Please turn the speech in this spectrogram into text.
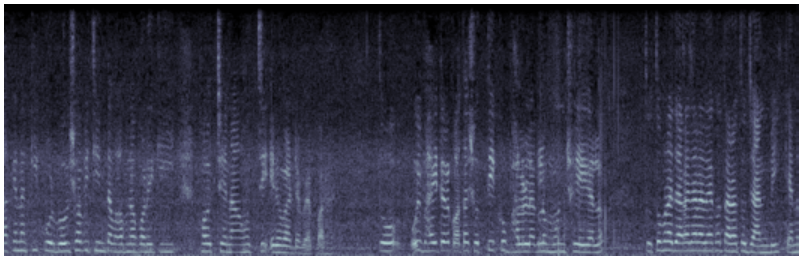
থাকে না, কি করবে? ওই সবই চিন্তা ভাবনা করে কি হচ্ছে, না হচ্ছে, এরকম একটা ব্যাপার হয়। তো ওই ভাইটার কথা সত্যিই খুব ভালো লাগল, মন ছুঁয়ে গেল। তো তোমরা যারা যারা দেখো, তারা তো জানবেই কেন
